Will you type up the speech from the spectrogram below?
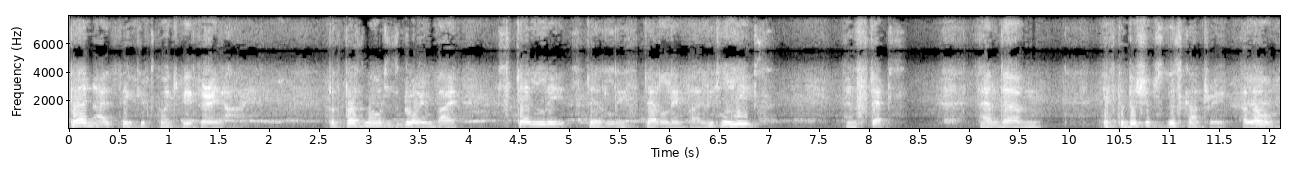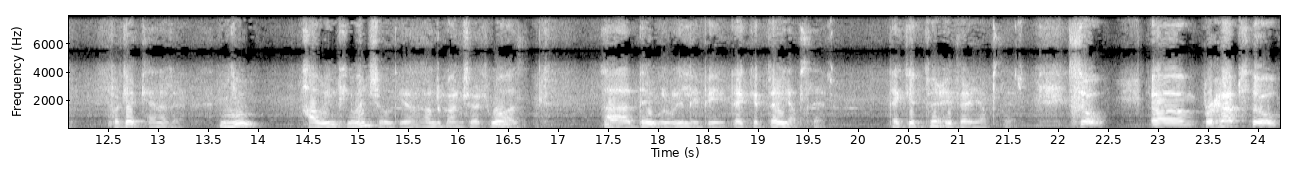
then I think it's going to be very high. But moment it's growing by steadily, steadily, steadily, by little leaps and steps. And um, if the bishops of this country alone, forget Canada, knew how influential the underground church was, uh, they will really be, they get very upset. They get very, very upset. So um, perhaps though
